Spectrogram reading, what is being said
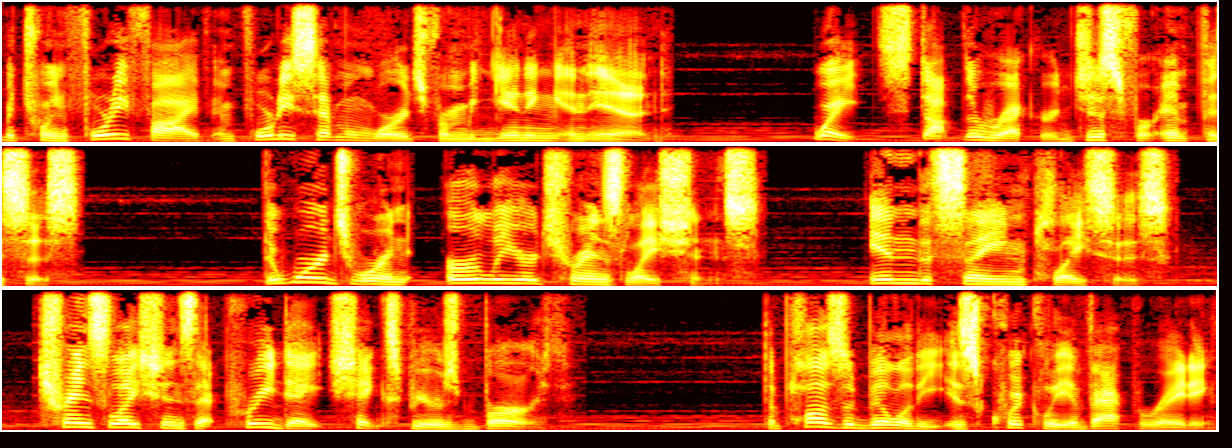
between 45 and 47 words from beginning and end. Wait, stop the record just for emphasis. The words were in earlier translations, in the same places, translations that predate Shakespeare's birth. The plausibility is quickly evaporating.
